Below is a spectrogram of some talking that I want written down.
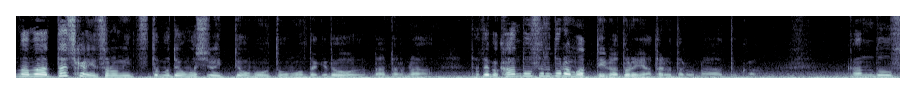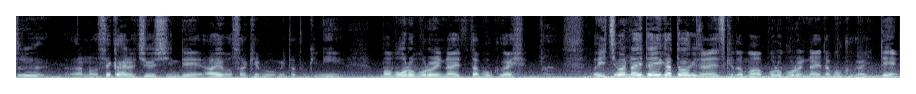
まあまあ確かにその3つともで面白いって思うと思うんだけどなんだろうな。例えば感動するドラマっていうのはどれに当たるんだろうなとか。感動するあの世界の中心で愛を叫ぶを見た時に、まあ、ボロボロに泣いてた僕が ま一番泣いた映画ってわけじゃないですけど、まあ、ボロボロに泣いた僕がいて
